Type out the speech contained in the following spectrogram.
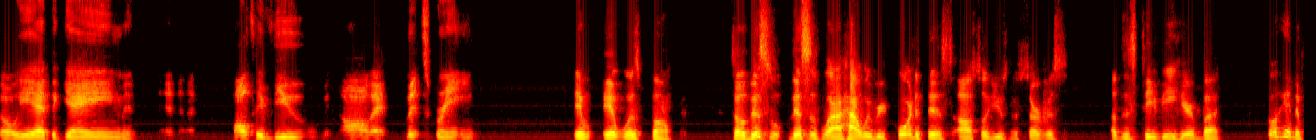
So he had the game and, and uh, multi-view and all that split screen. it it was bumping. So this this is why how we recorded this, also using the service of this TV here. But go ahead and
